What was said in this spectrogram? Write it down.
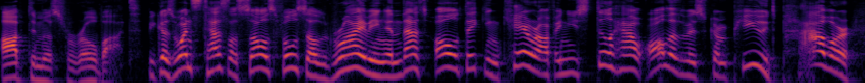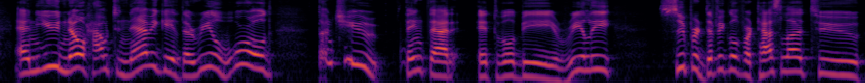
Optimus robot. Because once Tesla solves full self-driving and that's all taken care of and you still have all of this compute power and you know how to navigate the real world, don't you think that it will be really super difficult for Tesla to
